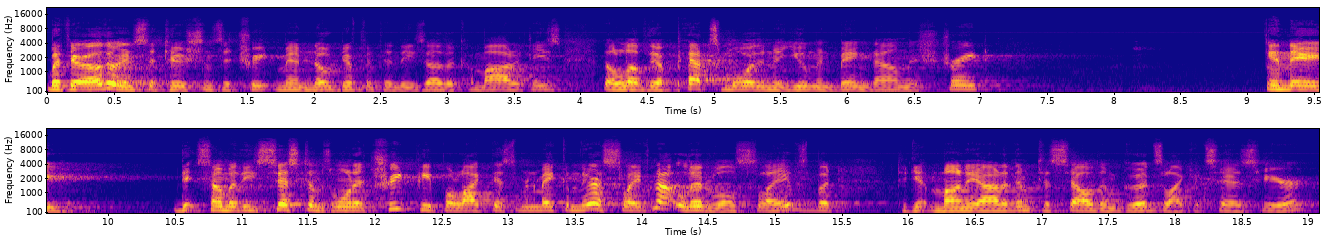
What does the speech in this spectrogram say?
But there are other institutions that treat men no different than these other commodities. They'll love their pets more than a human being down the street. And they some of these systems want to treat people like this and make them their slaves, not literal slaves, but to get money out of them, to sell them goods, like it says here.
